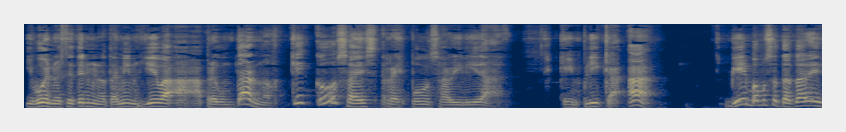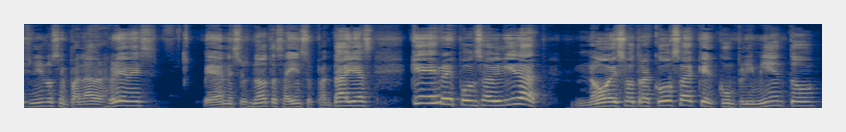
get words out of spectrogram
Y bueno, este término también nos lleva a, preguntarnos, ¿qué cosa es responsabilidad? ¿Qué implica? Ah, bien, vamos a tratar de definirlos en palabras breves. Vean en sus notas ahí en sus pantallas. ¿Qué es responsabilidad? No es otra cosa que el cumplimiento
